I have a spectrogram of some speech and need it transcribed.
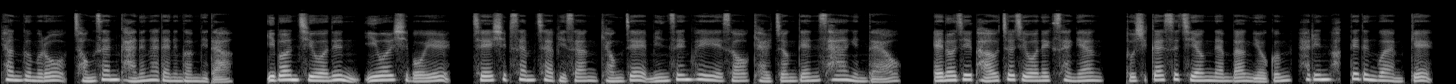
현금으로 정산 가능하다는 겁니다. 이번 지원은 2월 15일 제13차 비상 경제 민생회의에서 결정된 사항인데요. 에너지 바우처 지원액 상향, 도시가스 지역 난방 요금 할인 확대 등과 함께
